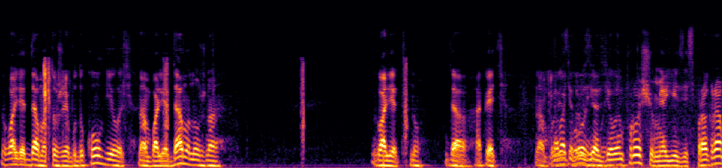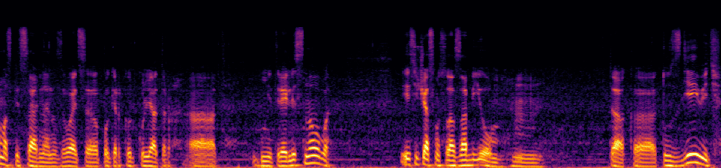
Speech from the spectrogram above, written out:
Ну, валет дама тоже я буду кол делать. Нам валет дама нужна. Валет, ну, да, опять нам Давайте, друзья, сделаем проще. У меня есть здесь программа специальная, называется покер-калькулятор от Дмитрия Леснова. И сейчас мы сюда забьем. Так, э, туз 9.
